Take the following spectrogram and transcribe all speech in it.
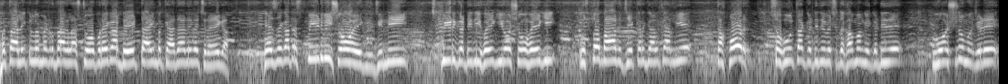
42 ਕਿਲੋਮੀਟਰ ਦਾ ਅਗਲਾ ਸਟਾਪ ਰਹੇਗਾ ਡੇ ਟਾਈਮ ਬਕਾਇਦਾ ਇਹਦੇ ਵਿੱਚ ਰਹੇਗਾ। ਇਸ ਜਗ੍ਹਾ ਤੇ ਸਪੀਡ ਵੀ ਸ਼ੋ ਹੋਏਗੀ, ਜਿੰਨੀ ਸਪੀਡ ਗੱਡੀ ਦੀ ਹੋਏਗੀ, ਉਹ ਸ਼ੋ ਹੋਏਗੀ। ਉਸ ਤੋਂ ਬਾਅਦ ਜੇਕਰ ਗੱਲ ਕਰ ਲਈਏ, ਤਾਂ ਹੋਰ ਸਹੂਲਤਾਂ ਗੱਡੀ ਦੇ ਵਿੱਚ ਦਿਖਾਵਾਂਗੇ। ਗੱਡੀ ਦੇ ਵਾਸ਼ਰੂਮ ਜਿਹੜੇ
